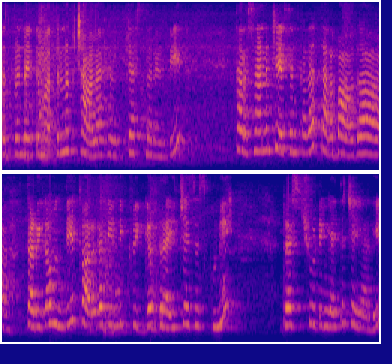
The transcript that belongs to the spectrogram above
హస్బెండ్ అయితే మాత్రం నాకు చాలా హెల్ప్ చేస్తున్నారండి. తలస్నానం చేశాను కదా తల బాగా తడిగా ఉంది. త్వరగా దీన్ని క్విక్గా డ్రై చేసేసుకుని డ్రెస్ షూటింగ్ అయితే చేయాలి.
